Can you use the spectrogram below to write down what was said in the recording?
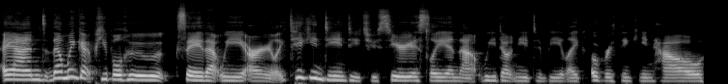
and then we get people who say that we are like taking D&D too seriously and that we don't need to be like overthinking how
